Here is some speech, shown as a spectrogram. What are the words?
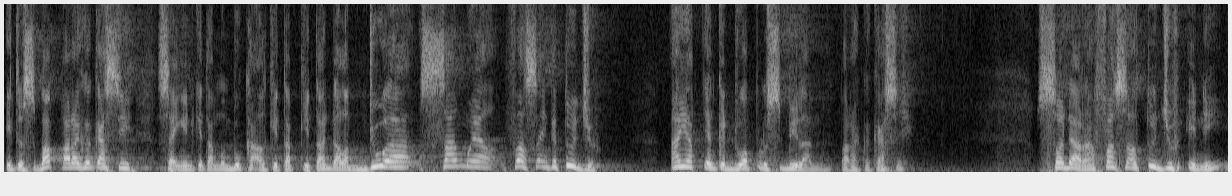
Itu sebab para kekasih saya ingin kita membuka Alkitab kita dalam 2 Samuel pasal yang ketujuh. Ayat yang ke-29 para kekasih. Saudara pasal 7 ini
